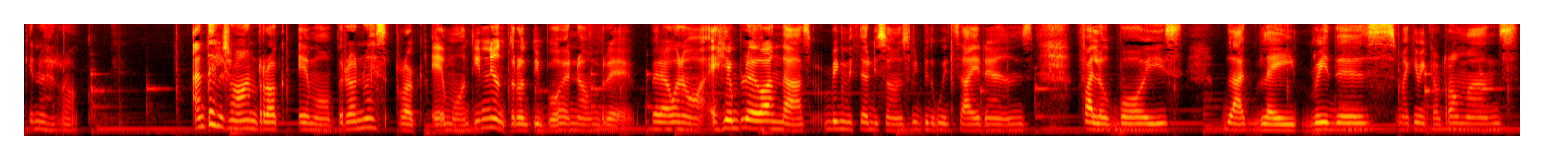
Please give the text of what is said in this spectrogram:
Que no es rock. Antes le llamaban rock emo, pero no es rock emo, tiene otro tipo de nombre. Pero bueno, ejemplo de bandas: Bring Me 30 Songs, Sleep With Sirens, Fall Boys, Black Blade, Readers, My Chemical Romance.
